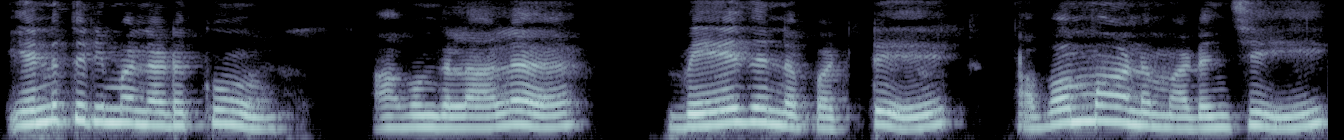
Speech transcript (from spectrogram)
என்ன தெரியுமா நடக்கும்? அவங்களால வேதனைப்பட்டு, அவமானம் அடைஞ்சு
